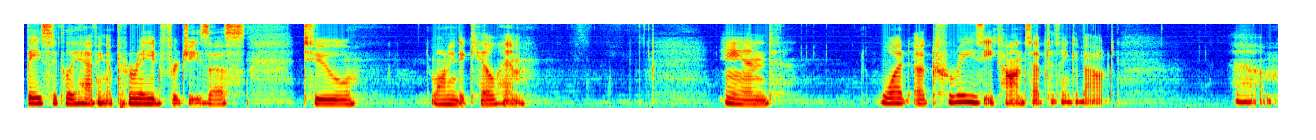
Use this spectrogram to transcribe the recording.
basically having a parade for Jesus to wanting to kill him. And what a crazy concept to think about. Um,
